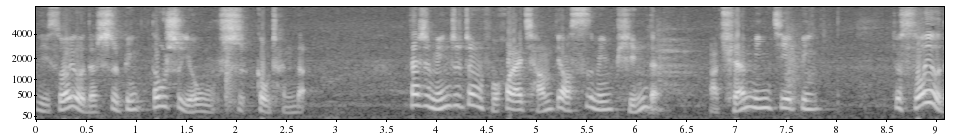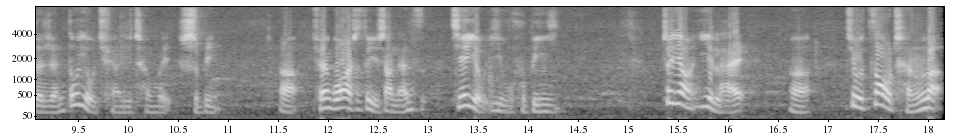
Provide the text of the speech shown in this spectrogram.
你所有的士兵都是由武士构成的，但是明治政府后来强调四民平等，啊，全民皆兵，就所有的人都有权利成为士兵，啊，全国二十岁以上男子皆有义务服兵役。这样一来，啊，就造成了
